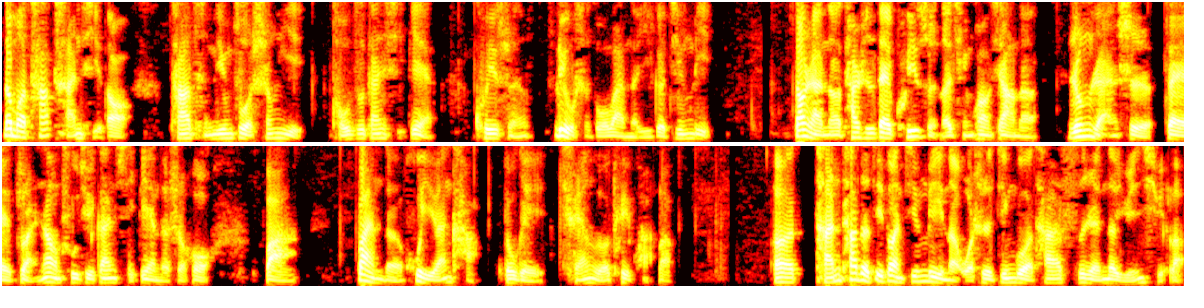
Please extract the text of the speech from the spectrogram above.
那么她谈起到她曾经做生意投资干洗店，亏损六十多万的一个经历。当然呢，她是在亏损的情况下呢。仍然是在转让出去干洗店的时候，把办的会员卡都给全额退款了。呃，谈他的这段经历呢，我是经过他私人的允许了。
